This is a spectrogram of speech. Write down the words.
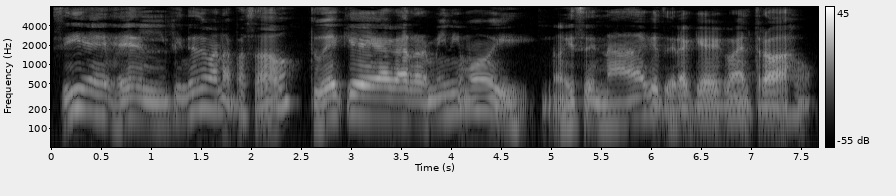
Sí, el fin de semana pasado tuve que agarrar mínimo y no hice nada que tuviera que ver con el trabajo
